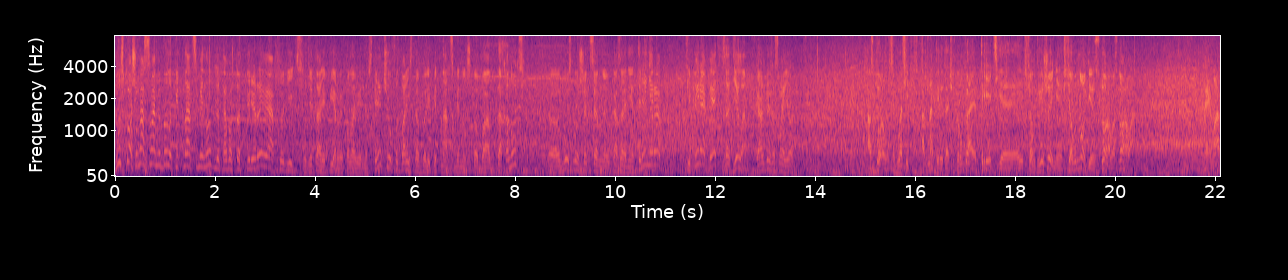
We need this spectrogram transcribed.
Ну что ж, у нас с вами было 15 минут для того, чтобы в перерыве обсудить детали первой половины встречи. У футболистов были 15 минут, чтобы отдохнуть, э, выслушать ценные указания тренера. Теперь опять за дело, каждый за свое. А здорово, согласитесь. Одна передача, другая, третья, и все в движении, все в ноги. Здорово, здорово. Неймар.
